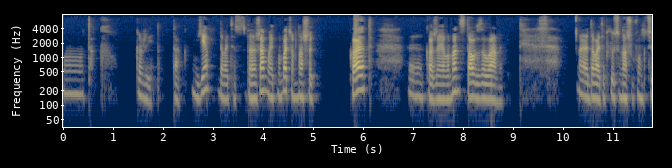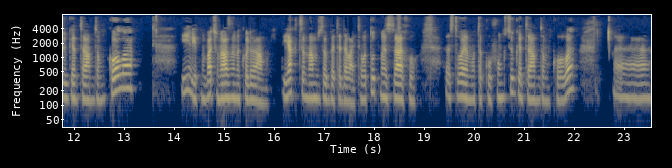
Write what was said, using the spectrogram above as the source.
О, так. Green. Так, є. Давайте збережемо. Як ми бачимо, наш карт, е, кожен елемент став зеленим. Е, Давайте включимо нашу функцію getRandomColor. І, як ми бачимо, різними кольорами. Як це нам зробити? Давайте. Отут ми зверху створюємо таку функцію getRandomColor. Е,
